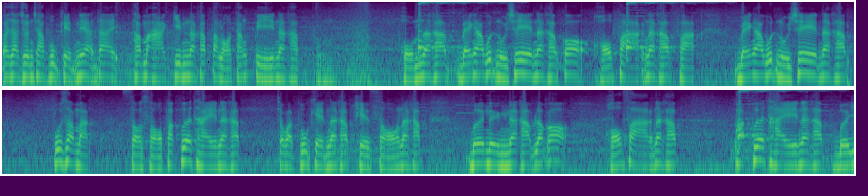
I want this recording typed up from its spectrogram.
ประชาชนชาวภูเก็ตเนี่ยได้ทำมาหากินนะครับ ตลอดทั้งปีนะครับผมผมนะครับแบงค์อาวุธหนูเชษนะครับ ก็ขอฝากนะครับ ฝากแบงค์อาวุธหนูเชษนะครับ ผู้สมัครสสพักเพื่อไทยนะครับ จังหวัดภูเก็ตนะครับเขต2นะครับเบอร์หนึ่งนะครับแล้วก็ขอฝากนะครับพักเพื่อไทยนะครับเบอร์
